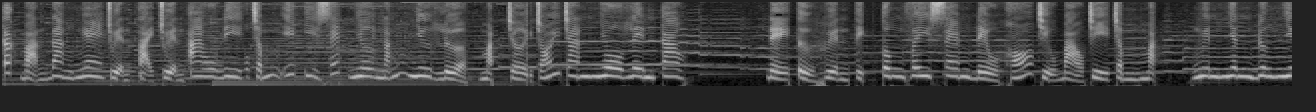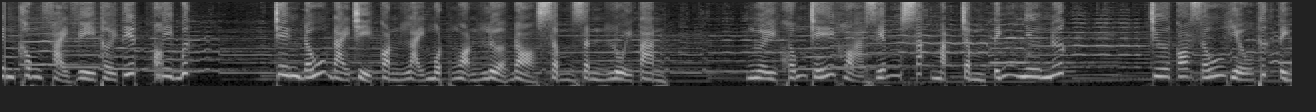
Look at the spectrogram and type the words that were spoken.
Các bạn đang nghe chuyện tại chuyện Audi.xyz nhơ nắng như lửa, Mặt trời chói chan nhô lên cao. Đệ tử huyền tịch tông vây xem đều khó chịu bảo trì trầm mặt Nguyên nhân đương nhiên không phải vì thời tiết oi bức. Trên đấu đài chỉ còn lại một ngọn lửa đỏ sầm dần lùi tàn. Người khống chế hỏa diễm sắc mặt trầm tính như nước. Chưa có dấu hiệu thức tình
